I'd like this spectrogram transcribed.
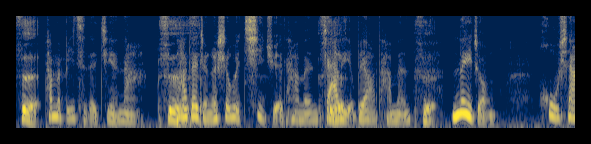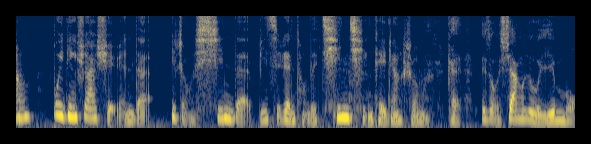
是他们彼此的接纳，是然后在整个社会弃绝他们，家里也不要他们，是那种互相不一定需要血缘的一种新的彼此认同的亲情，可以这样说吗？可以一种相濡以沫、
